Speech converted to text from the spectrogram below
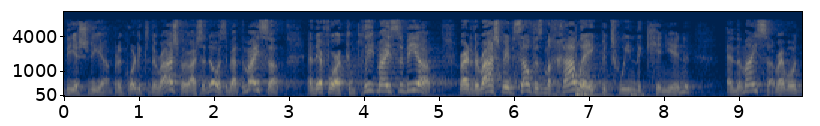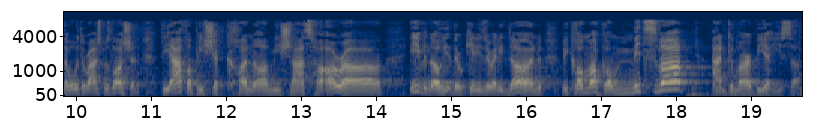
bia shnia. But according to the Rashba, the Rashba no, it's about the Maisa. And therefore a complete Maisa bia. Right? The Rashba himself is machalek between the kinyan and the Maisa, right? What, what the Rashba's lashon? The Afa Pishakana Mishas Ha'ara, even though he, the kid is already done, become Makom Mitzvah Ad Gemar Bia Isa.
